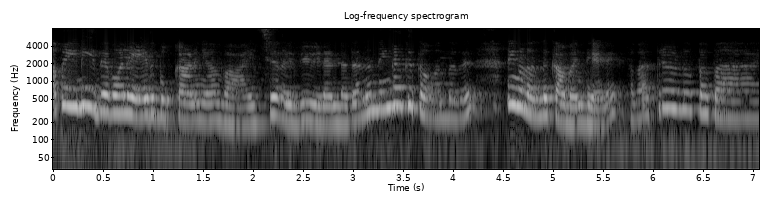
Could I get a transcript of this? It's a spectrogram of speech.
അപ്പോൾ ഇനി ഇതേപോലെ ഏത് ബുക്കാണ് ഞാൻ വായിച്ച് റിവ്യൂ ഇടേണ്ടതെന്ന് നിങ്ങൾക്ക് തോന്നുന്നത് നിങ്ങളൊന്ന് കമന്റ് ചെയ്യണേ. അപ്പോൾ അത്രേ ഉള്ളൂ. ബൈ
